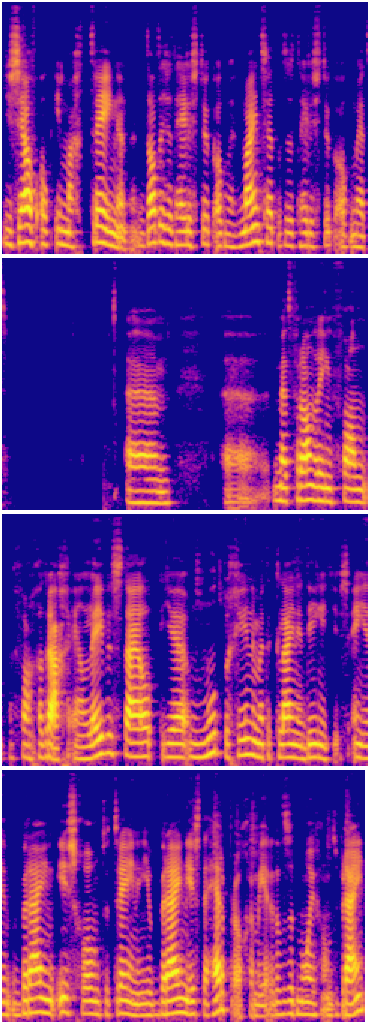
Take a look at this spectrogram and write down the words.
jezelf ook in mag trainen. Dat is het hele stuk ook met mindset. Dat is het hele stuk ook met, um, uh, met verandering van, van gedrag en levensstijl. Je moet beginnen met de kleine dingetjes. En je brein is gewoon te trainen. Je brein is te herprogrammeren. Dat is het mooie van ons brein.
